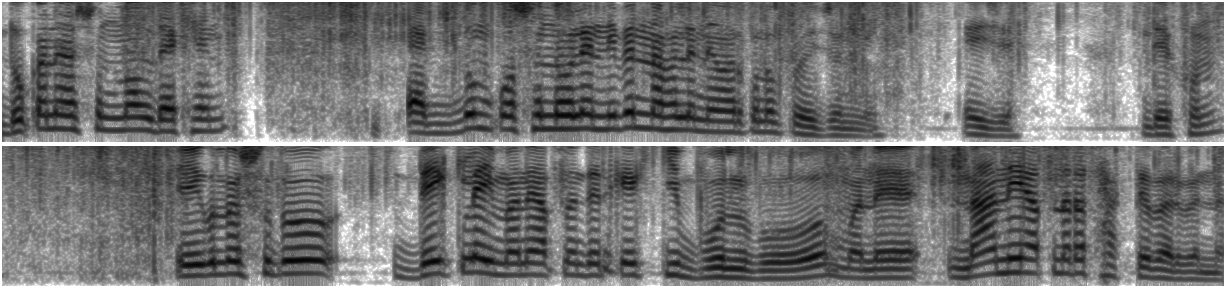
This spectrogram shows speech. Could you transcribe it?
দোকানে আসুন, মাল দেখেন। একদম পছন্দ হলে নেবেন, না হলে নেওয়ার কোনো প্রয়োজন নেই। এই যে, দেখুন। এইগুলো শুধু দেখলেই মানে আপনাদেরকে কি বলব? মানে না নিয়ে আপনারা থাকতে পারবেন না।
